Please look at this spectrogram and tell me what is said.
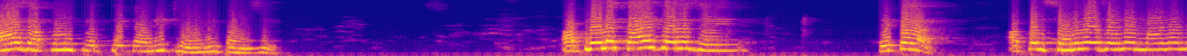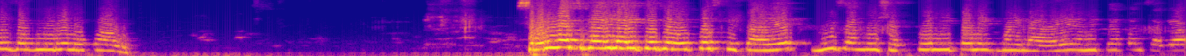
आज आपण प्रत्येकाने ठेवली पाहिजे. आपल्याला काय गरज आहे? हे का आपण सर्वजण मानाने जगणारे लोक आहोत. सर्वच महिला इथे ज्या उपस्थित आहेत मी सांगू शकतो मी पण एक महिला आहे आणि त्या पण सगळ्या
